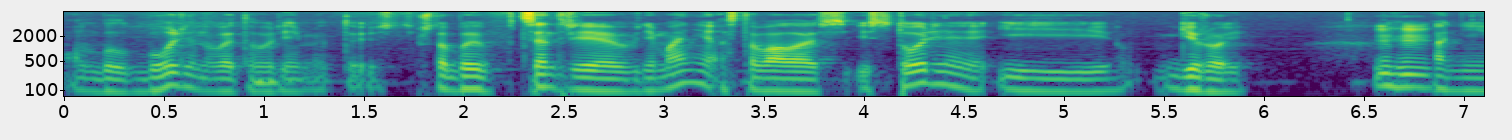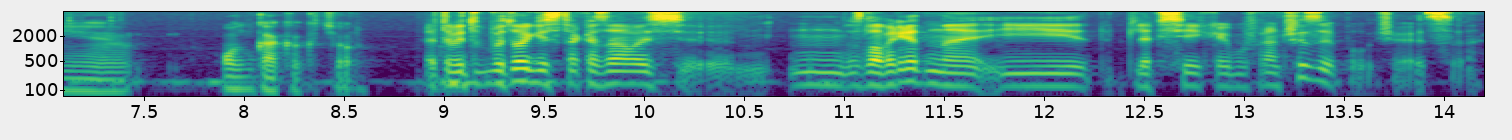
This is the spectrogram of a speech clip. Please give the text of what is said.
он был болен в это время, то есть чтобы в центре внимания оставалась история и герой, Мгм. а не он как актер. Это в итоге оказалось зловредно и для всей как бы франшизы, получается,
